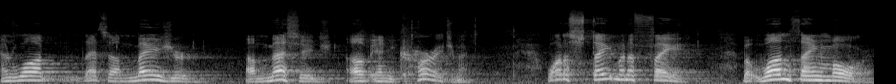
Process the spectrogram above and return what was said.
And what that's a measure, a message of encouragement. What a statement of faith. But one thing more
